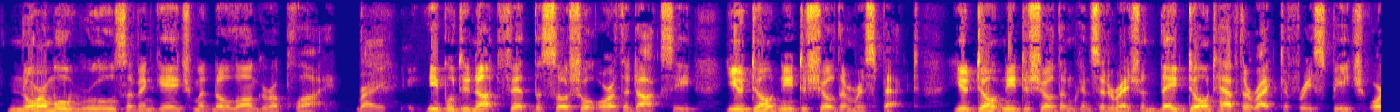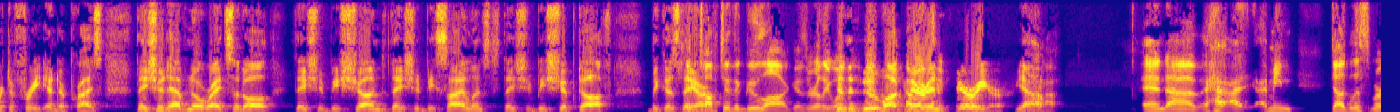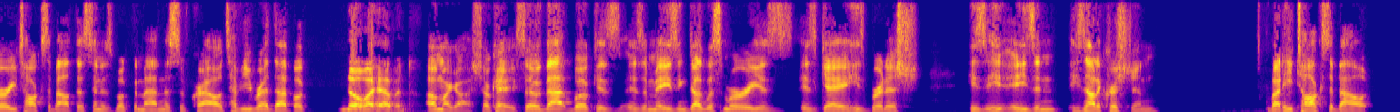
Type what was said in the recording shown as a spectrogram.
normal rules of engagement no longer apply. Right. If people do not fit the social orthodoxy. You don't need to show them respect. You don't need to show them consideration. They don't have the right to free speech or to free enterprise. They should have no rights at all. They should be shunned. They should be silenced. They should be shipped off because shipped they are off to the gulag is really what to the gulag. They're inferior. Yeah. yeah. And uh, I, I mean, Douglas Murray talks about this in his book, The Madness of Crowds. Have you read that book? No, I haven't. Oh my gosh. Okay, so that book is is amazing. Douglas Murray is is gay. He's British. He's he, he's in he's not a Christian, but he talks about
